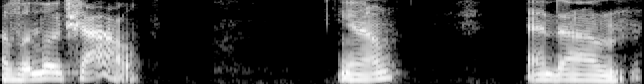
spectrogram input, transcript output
of a little child, you know? And, um,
